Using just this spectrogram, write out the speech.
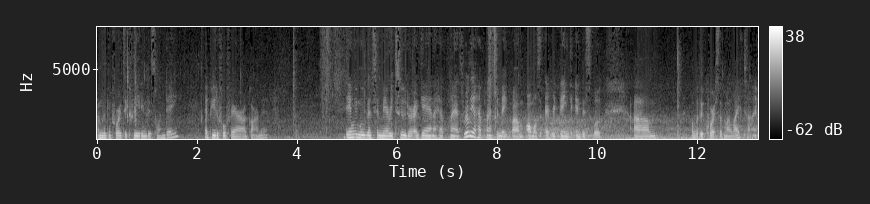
I'm looking forward to creating this one day. A beautiful Farrar garment. Then we move into Mary Tudor. Again, I have plans. Really, I have plans to make um, almost everything in this book um, over the course of my lifetime.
